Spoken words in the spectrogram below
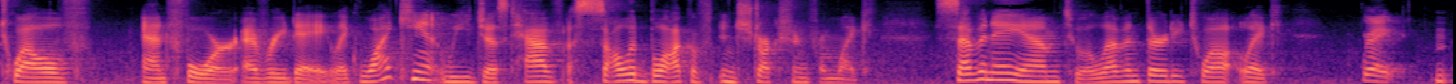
12 and 4 every day? Like, why can't we just have a solid block of instruction from like 7 a.m. to 11:30, 12? Like, right. M-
